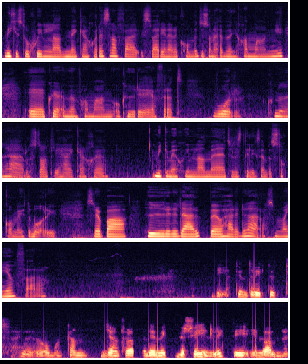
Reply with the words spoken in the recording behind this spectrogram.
mycket stor skillnad med kanske resten av Sverige när det kommer till sådana evenemang, eh, queer-evenemang och hur det är för att vår kommun här och statliga här kanske mycket mer skillnad med till exempel Stockholm och Göteborg. Så det är bara, hur är det där uppe och här är det där? Så man jämföra. vet inte riktigt eh, om man kan jämföra. Det är mycket mer synligt i, i Malmö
